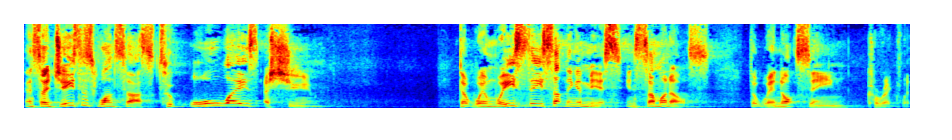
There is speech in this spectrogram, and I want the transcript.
And so Jesus wants us to always assume that when we see something amiss in someone else, that we're not seeing correctly.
